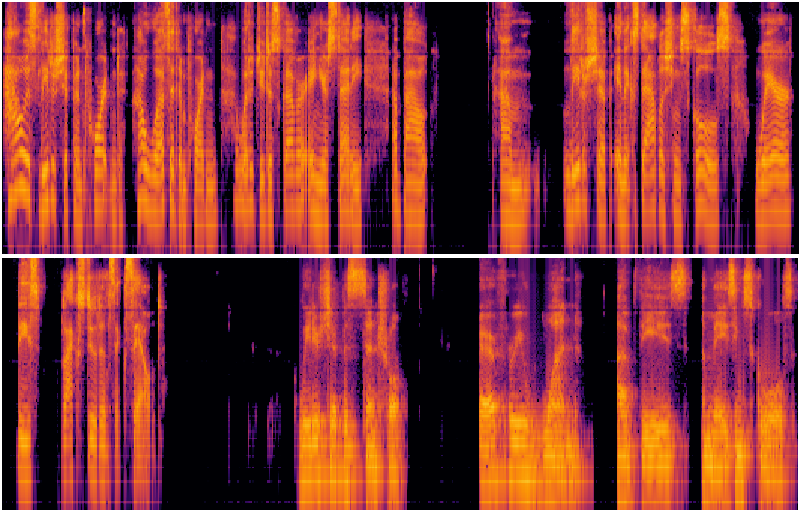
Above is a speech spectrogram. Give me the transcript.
how is leadership important? How was it important? What did you discover in your study about um, leadership in establishing schools where these Black students excelled? Leadership is central. Every one of these amazing schools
